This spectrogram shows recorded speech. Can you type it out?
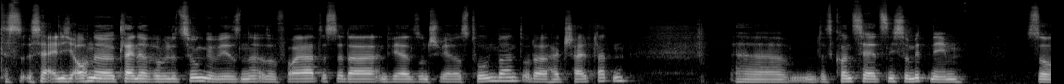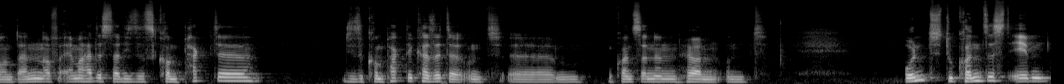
das ist ja eigentlich auch eine kleine Revolution gewesen. Ne? Also vorher hattest du da entweder so ein schweres Tonband oder halt Schallplatten. Ähm, das konntest du ja jetzt nicht so mitnehmen. So, und dann auf einmal hattest du da dieses kompakte, diese kompakte Kassette und, ähm, und konntest dann, dann hören. Und, und du konntest eben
